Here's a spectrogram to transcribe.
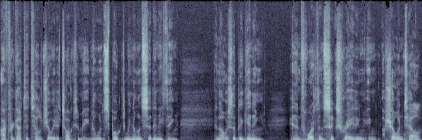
I forgot to tell Joey to talk to me. No one spoke to me. No one said anything. And that was the beginning. And in fourth and sixth grade, in, in show and tell,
